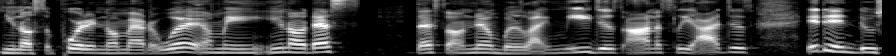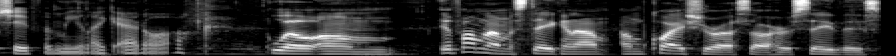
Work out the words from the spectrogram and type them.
you know support it no matter what. I mean, you know that's that's on them. But like me, just honestly, I just it didn't do shit for me like at all. Well, um, if I'm not mistaken, I'm I'm quite sure I saw her say this.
